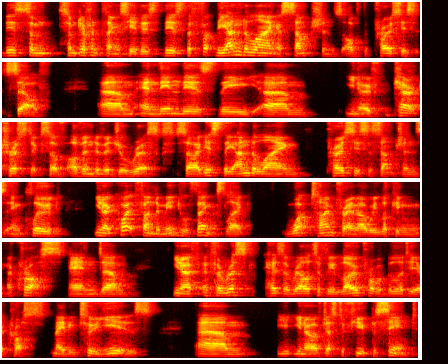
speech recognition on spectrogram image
there's some some different things here. There's there's the the underlying assumptions of the process itself, um, and then there's the um, you know characteristics of of individual risks. So I guess the underlying process assumptions include you know quite fundamental things like what time frame are we looking across, and um, you know if, if, a risk has a relatively low probability across maybe two years, um, you, you know of just a few percent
